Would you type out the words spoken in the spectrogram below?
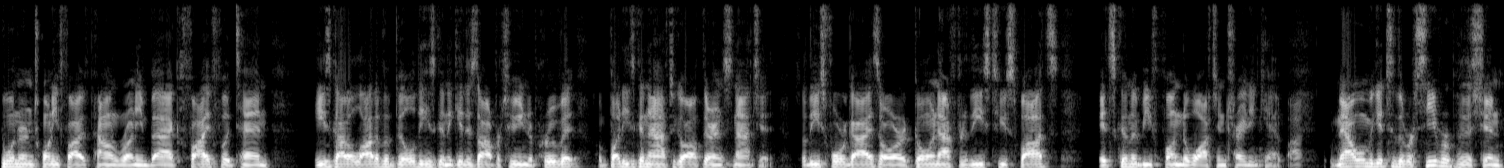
225 pound running back, five foot 10. He's got a lot of ability. He's going to get his opportunity to prove it, but he's going to have to go out there and snatch it. So these four guys are going after these two spots. It's going to be fun to watch in training camp. Now, when we get to the receiver position,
